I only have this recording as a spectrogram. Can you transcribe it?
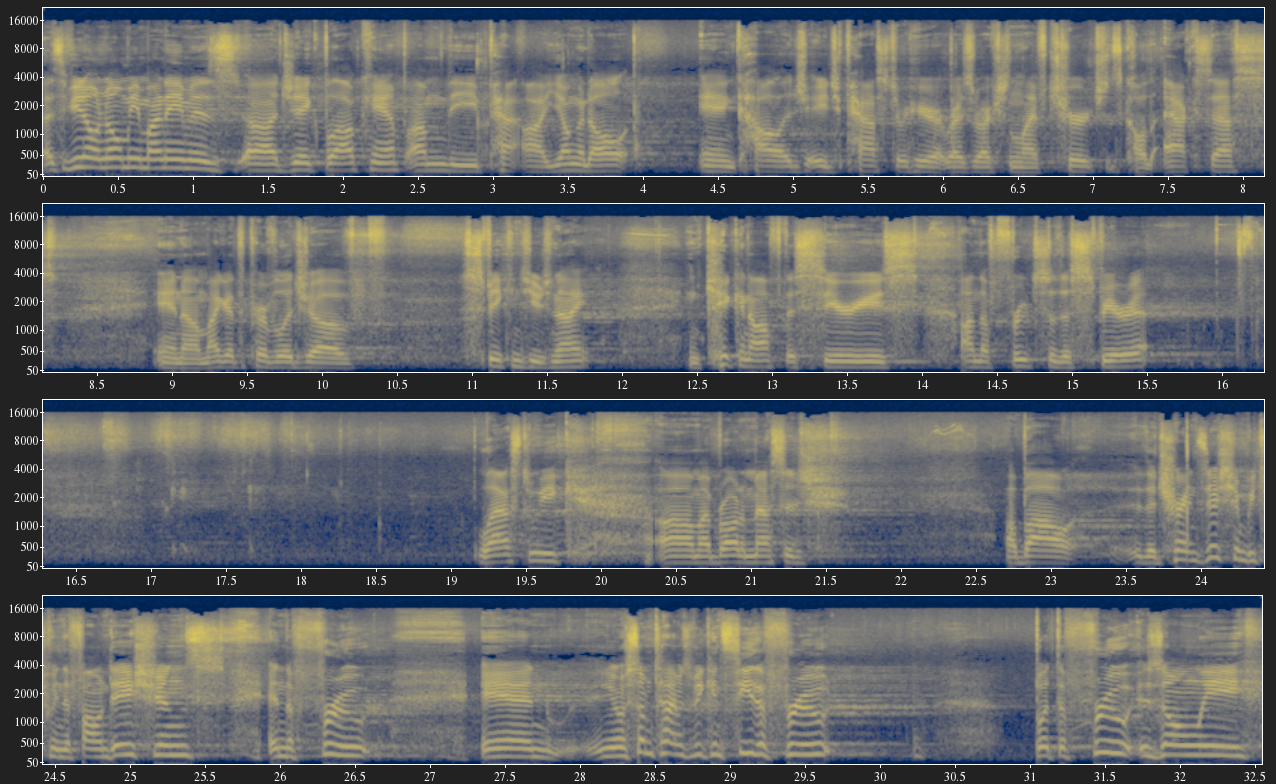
As if you don't know me, my name is uh, Jake Blaukamp. I'm the pa- uh, young adult and college age pastor here at Resurrection Life Church. It's called Access. And um, I get the privilege of speaking to you tonight and kicking off this series on the fruits of the Spirit. Last week, um, I brought a message about the transition between the foundations and the fruit. And, you know, sometimes we can see the fruit, but the fruit is only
